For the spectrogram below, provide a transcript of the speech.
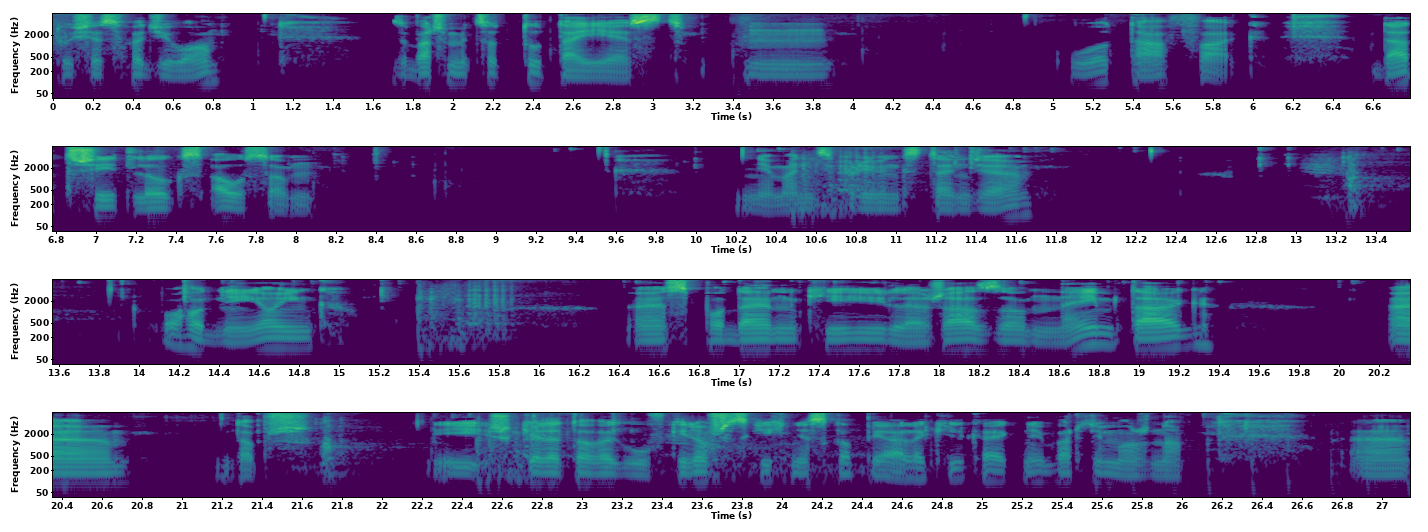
tu się schodziło. Zobaczmy, co tutaj jest. Mm. What the fuck? That shit looks awesome. Nie ma nic w brewing standzie. Pochodnie joink. E, spodenki, leżazo, name tag. E, dobrze. I szkieletowe główki. No wszystkich nie skopię, ale kilka jak najbardziej można. E,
